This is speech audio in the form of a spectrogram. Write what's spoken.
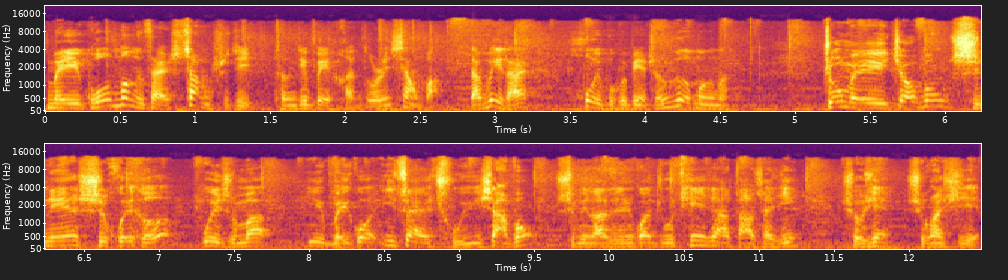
美国梦在上世纪曾经被很多人向往，但未来会不会变成噩梦呢？中美交锋十年十回合，为什么一美国一再处于下风？视频大财经关注天下大财经。首先，事关世界。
